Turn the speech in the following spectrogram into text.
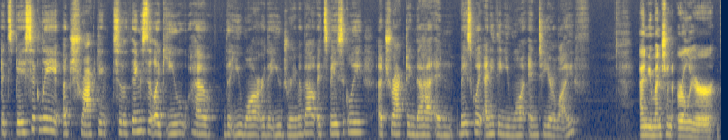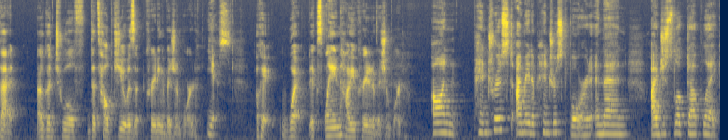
it's basically attracting to the things that like you have that you want or that you dream about. It's basically attracting that and basically anything you want into your life. And you mentioned earlier that a good tool that's helped you is creating a vision board. Yes. Okay, what explain how you created a vision board? On Pinterest, I made a Pinterest board and then I just looked up like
